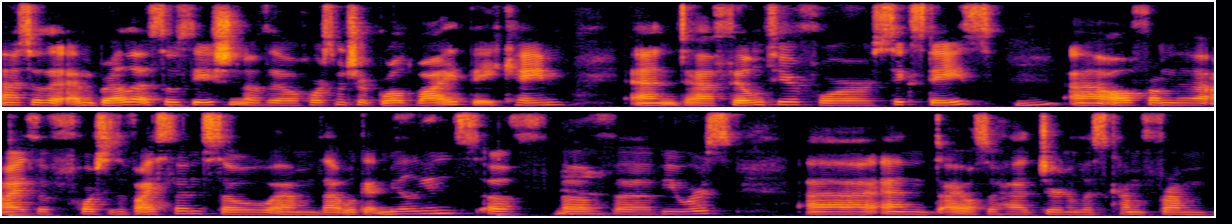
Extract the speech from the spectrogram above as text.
uh, so the Umbrella Association of the Horsemanship Worldwide, they came and uh, filmed here for six days, uh, all from the eyes of Horses of Iceland. So um, that will get millions of, of uh, viewers. Uh, and I also had journalists come from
